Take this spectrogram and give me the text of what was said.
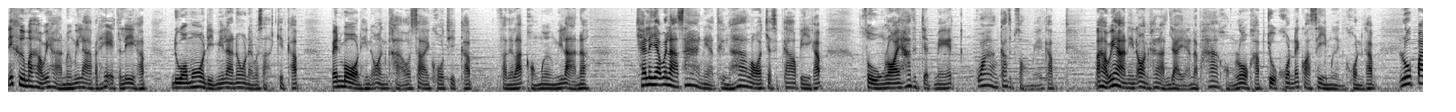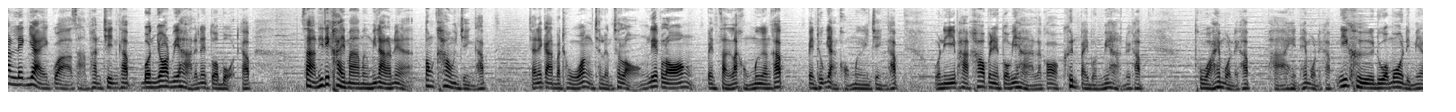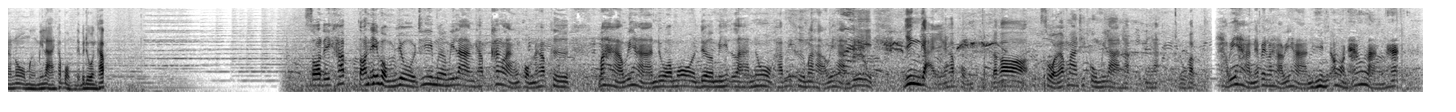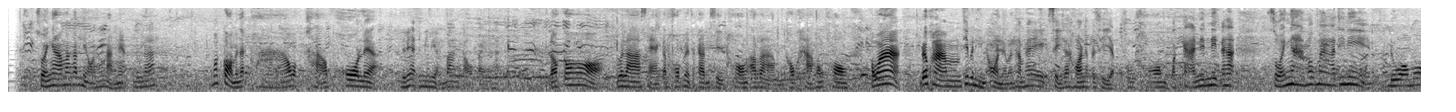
นี่คือมหาวิหารเมืองมิลานประเทศอิตาลีครับดูโอโมดิมิลานโนในภาษาอังกฤษครับเป็นโบสถ์หินอ่อนขาวทรายโคติกครับสัญลักษณ์ของเมืองมิลานนะใช้ระยะเวลาสร้างเนี่ยถึง 579 ปีครับสูง 157 เมตร กว้าง 92 เมตรครับมหาวิหารหินอ่อนขนาดใหญ่อันดับ 5 ของโลกครับ จุคนได้กว่า 40,000 คนครับ รูปปั้นเล็กใหญ่กว่า 3,000 ชิ้นครับ บนยอดวิหารและในตัวโบสถ์ครับ สถานที่ที่ใครมาเมืองมิลานแล้วเนี่ย ต้องเข้าจริงๆครับ ใช้ในการประท้วง เฉลิมฉลอง เรียกร้อง เป็นสัญลักษณ์ของเมืองครับ เป็นทุกอย่างของเมืองจริงๆครับ วันนี้พาเข้าไปในตัววิหารแล้วก็ขึ้นไปบนวิหารด้วยครับ ทัวร์ให้หมดเลยครับพาเห็นให้หมดเลยครับ นี่คือดูโอโมดิมิลานโนเมืองมิลานครับผมเดี๋ยวไปดูกันครับ สวัสดีครับ ตอนนี้ผมอยู่ที่เมืองมิลานครับ ข้างหลังผมนะครับคือ มหาวิหารดูอโมเดอร์มิลานโนครับนี่คือมหาวิหารที่ยิ่งใหญ่นะครับผมแล้วก็สวยมากๆที่กรุงมิลานครับนี่ฮะดูครับมหาวิหารเนี่ยเป็นมหาวิหารหินอ่อนข้างหลังฮะสวยงามมากครับหินอ่อนข้างหลังเนี่ยดูนะเมื่อก่อนมันจะขาวขาวโพลนเลยอะเดี๋ยวนี้อาจจะมีเหลืองบ้างเก่าไปนะฮะ แล้วก็เวลาแสงกระทบเนี่ยจะกลายเป็นสีทองอารามขาวขาวทองทอง เพราะว่าด้วยความที่เป็นหินอ่อนเนี่ยมันทำให้สีสะท้อนเป็นสีแบบทองทองประกายนิดๆนะฮะสวยงามมากๆที่นี่ดูโอโม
